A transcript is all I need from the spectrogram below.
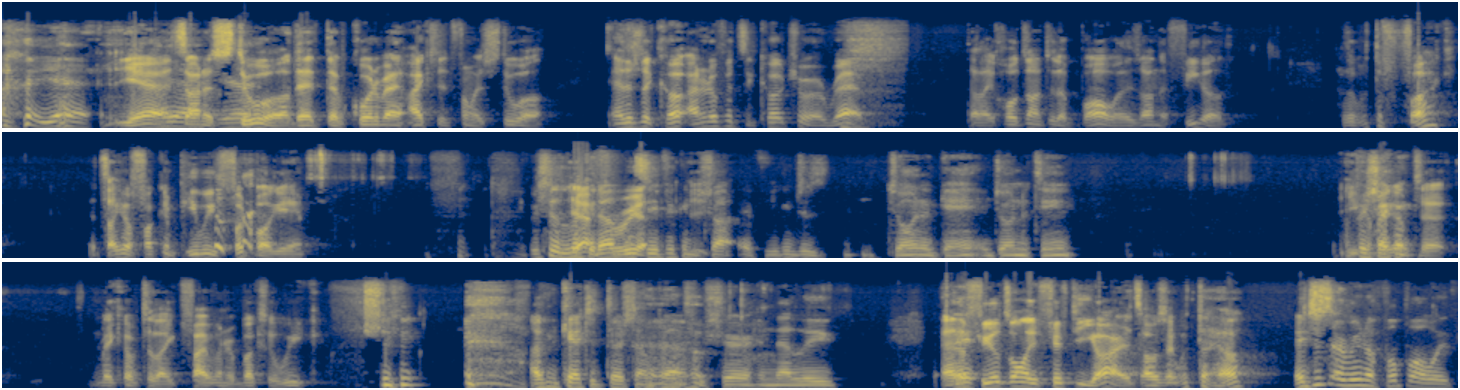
oh yeah. Yeah, Oh, it's yeah, on a yeah. stool that the quarterback hikes it from a stool. And there's a coach. I don't know if it's a coach or a ref that like holds onto the ball while he's on the field. I was like, what the fuck? It's like a fucking pee wee football game. We should look Yeah, it up and see if you can try, if you can just join a game, join a team. You can sure make up to make up to like five hundred bucks a week, I can catch a touchdown pass for sure in that league. and the field's only fifty yards. I was like, what the hell? It's just arena football with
